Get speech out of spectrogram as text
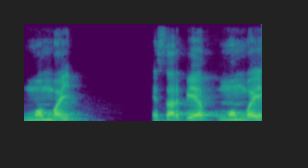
Mumbai S R P F Mumbai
